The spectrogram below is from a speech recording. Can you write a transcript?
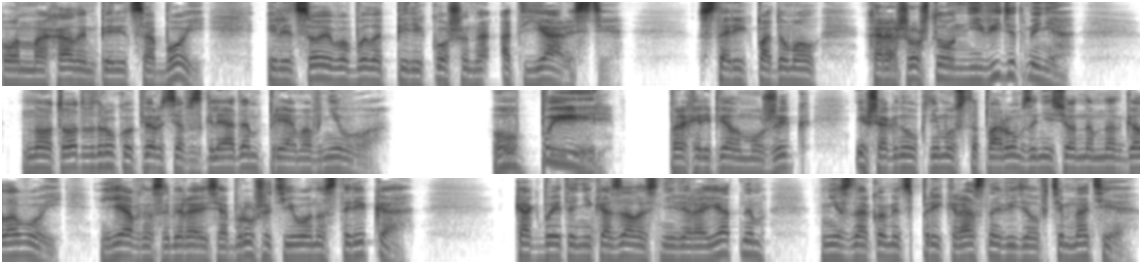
Он махал им перед собой, и лицо его было перекошено от ярости. Старик подумал, хорошо, что он не видит меня. Но тот вдруг уперся взглядом прямо в него. «Упырь!» — прохрипел мужик и шагнул к нему с топором, занесенным над головой, явно собираясь обрушить его на старика. Как бы это ни казалось невероятным, незнакомец прекрасно видел в темноте.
